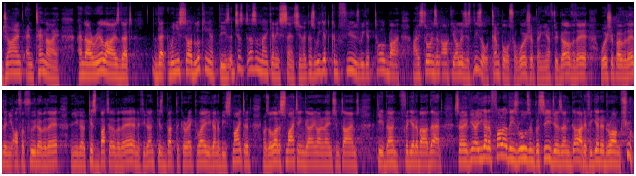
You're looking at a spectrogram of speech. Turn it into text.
giant antennae. And I realized that that when you start looking at these, it just doesn't make any sense, you know, because we get confused. We get told by historians and archaeologists, these are all temples for worshiping. You have to go over there, worship over there, then you offer food over there, then you go kiss butt over there, and if you don't kiss butt the correct way, you're going to be smited. There was a lot of smiting going on in ancient times. Keep, don't forget about that. So, if, you know, you got to follow these rules and procedures, and God, if you get it wrong, phew,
